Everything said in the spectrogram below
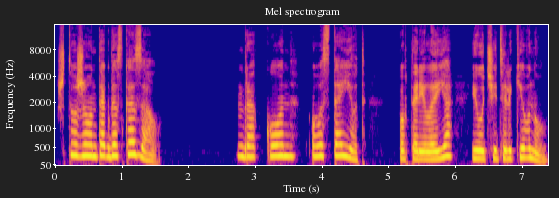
Что же он тогда сказал? «Дракон восстает», — повторила я, и учитель кивнул.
